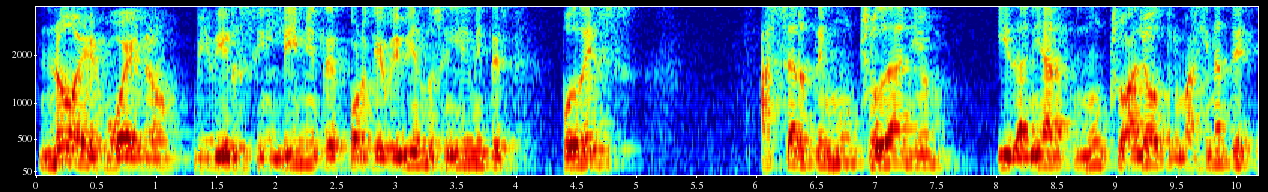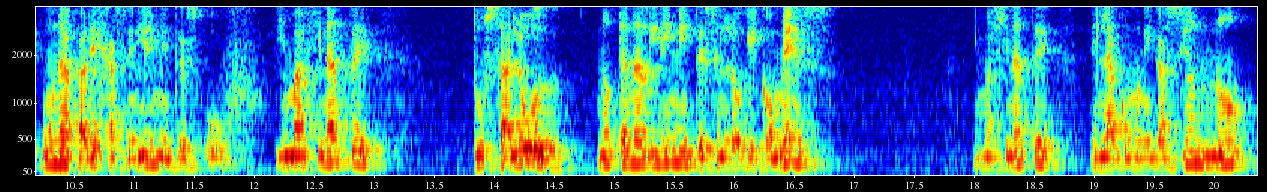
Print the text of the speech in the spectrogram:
bueno vivir sin límites, porque viviendo sin límites podés hacerte mucho daño y dañar mucho al otro. Imagínate una pareja sin límites. Imagínate tu salud, no tener límites en lo que comes. Imagínate en la comunicación no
